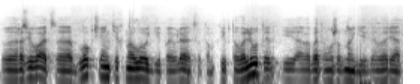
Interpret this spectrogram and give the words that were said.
э, развиваются блокчейн-технологии, появляются там криптовалюты, и об этом уже многие говорят.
